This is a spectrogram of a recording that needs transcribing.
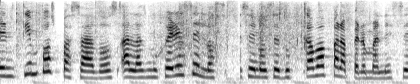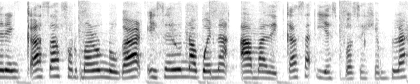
En tiempos pasados a las mujeres se, nos educaba para permanecer en casa, formar un hogar y ser una buena ama de casa y esposa ejemplar.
